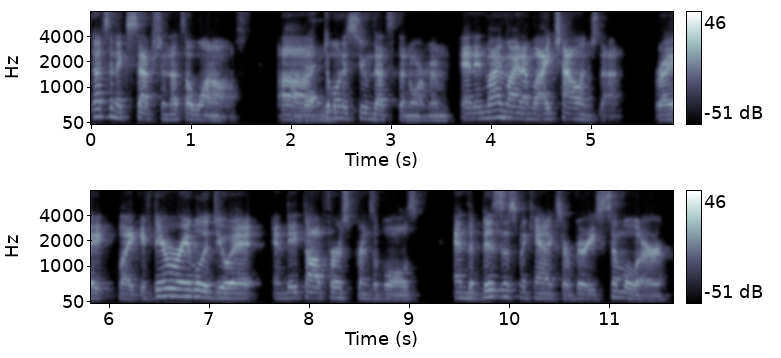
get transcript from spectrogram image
that's an exception. That's a one off. Uh, right. Don't assume that's the norm. And, and in my mind, I'm I challenge that, right? Like if they were able to do it and they thought first principles and the business mechanics are very similar,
